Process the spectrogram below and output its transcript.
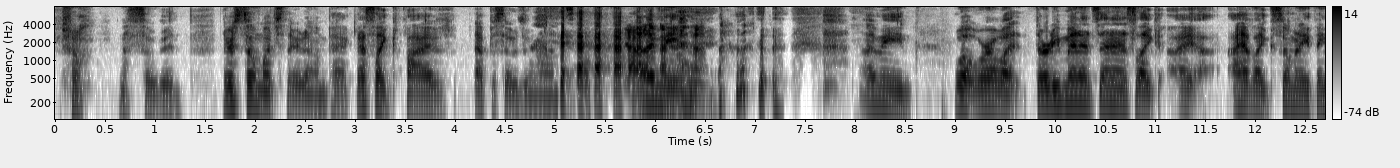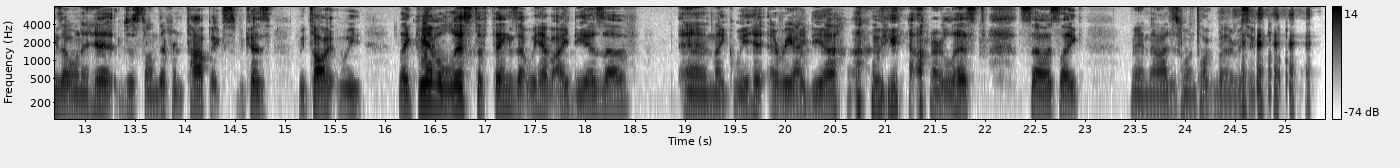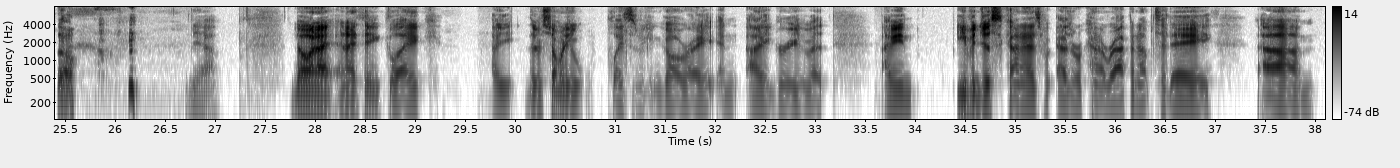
Phew, That's so good. There's so much there to unpack. That's like five episodes in one. So, Yeah, I mean- I mean, what we're at what 30 minutes in. And it's like I I have like so many things I want to hit just on different topics because we talk we like we have a list of things that we have ideas of, and like we hit every idea we on our list. So it's like, man, now I just want to talk about every single. one. Yeah. No, and I and I think like I there's so many places we can go, right? And I agree, but I mean, even just kind of as as we're kind of wrapping up today, um,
